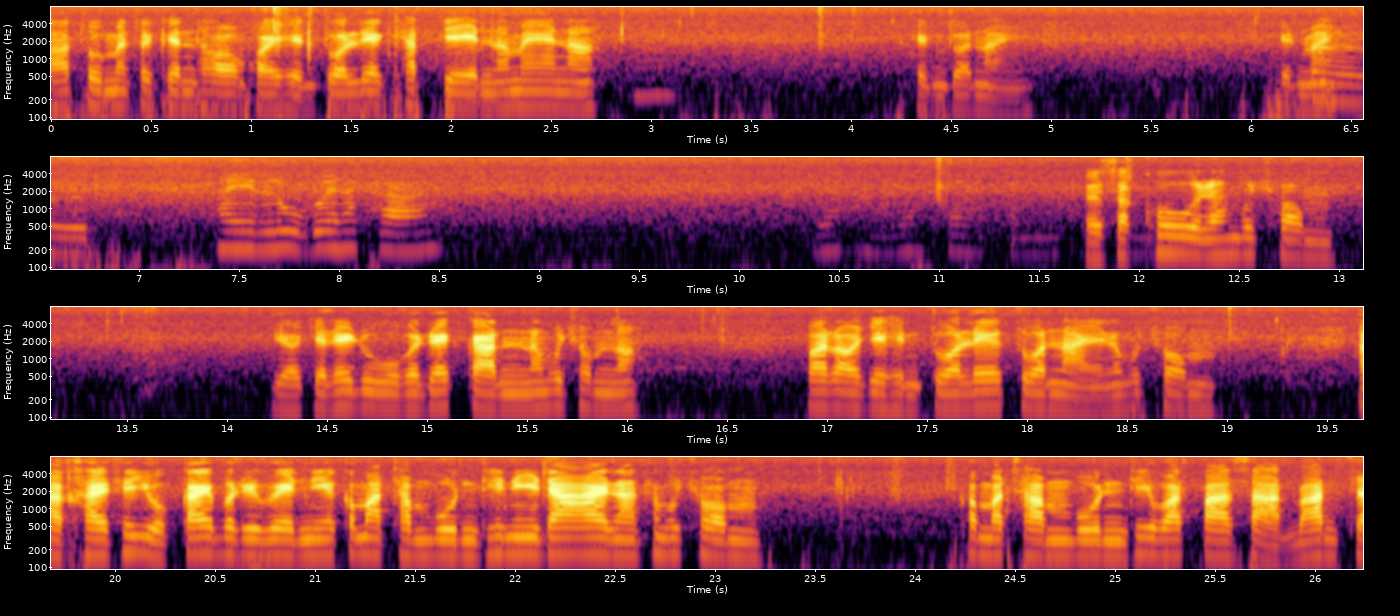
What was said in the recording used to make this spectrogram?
สาธุแม่ตะเคียนทองคอยเห็นตัวเลขชัดเจนนะแม่นะเห็นตัวไหน เห็นไหมเปิดให้ลูกด้วยนะคะเดี๋ยวหาเรื่องแก้กันเดี๋ยวสักครู่นะท่านผู้ชม เดี๋ยวจะได้ดูไปด้วยกันนะผู้ชมเนาะว่าเราจะเห็นตัวเลขตัวไหนนะผู้ชมถ้าใครที่อยู่ใกล้บริเวณนี้ก็มาทำบุญที่นี่ได้นะท่านผู้ชม ก็มาทำบุญที่วัดปราสาทบ้านจ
